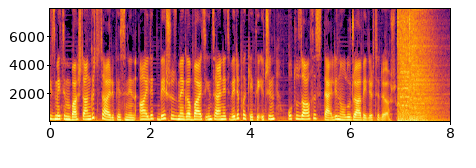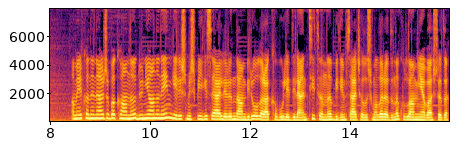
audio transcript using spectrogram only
Hizmetin başlangıç tarifesinin aylık 500 MB internet veri paketi için 36 sterlin olacağı belirtiliyor. Amerikan Enerji Bakanlığı dünyanın en gelişmiş bilgisayarlarından biri olarak kabul edilen Titan'ı bilimsel çalışmalar adına kullanmaya başladı.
